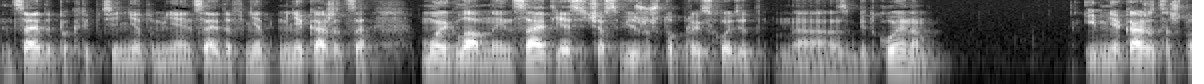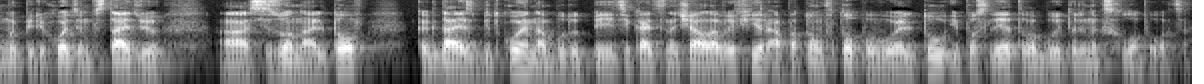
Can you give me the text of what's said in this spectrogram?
Инсайды по крипте нет. У меня инсайдов нет. Мне кажется, мой главный инсайд, я сейчас вижу, что происходит э, с биткоином. И мне кажется, что мы переходим в стадию э, сезона альтов, когда из биткоина будут перетекать сначала в эфир, а потом в топовую альту, и после этого будет рынок схлопываться.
